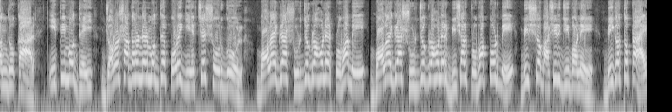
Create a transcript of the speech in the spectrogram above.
অন্ধকার। ইতিমধ্যেই জনসাধারণের মধ্যে পড়ে গিয়েছে শোরগোল। বলয়গ্রাস সূর্যগ্রহণের প্রভাবে, বলয়গ্রাস সূর্যগ্রহণের বিশাল প্রভাব পড়বে বিশ্ববাসীর জীবনে। বিগত প্রায়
